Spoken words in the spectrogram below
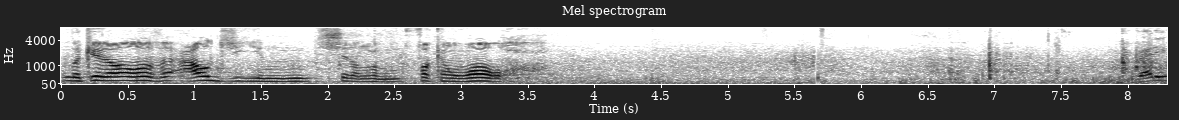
Look at all of the algae and shit on the fucking wall. Ready?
